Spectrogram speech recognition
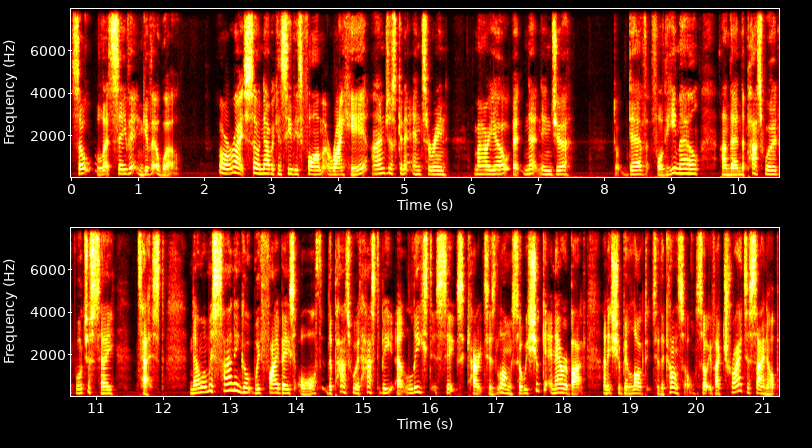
So let's save it and give it a whirl. Alright, so now we can see this form right here. I'm just going to enter in mario at netninja.dev for the email, and then the password will just say test. Now, when we're signing up with Firebase Auth, the password has to be at least six characters long, so we should get an error back and it should be logged to the console. So if I try to sign up,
